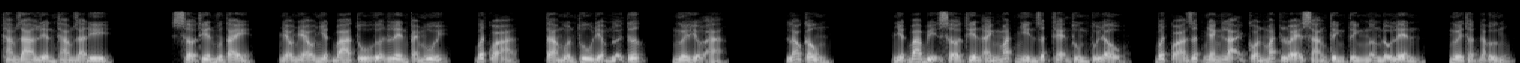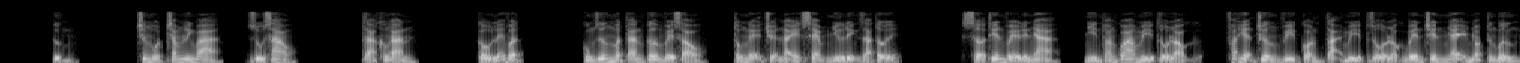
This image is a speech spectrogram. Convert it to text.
tham gia liền tham gia đi. Sở thiên vươn tay nhéo nhéo nhiệt ba tú ưỡn lên cái mũi, bất quá, ta muốn thu điểm lợi tức, ngươi hiểu à? Lao công. Nhiệt ba bị sở thiên ánh mắt nhìn rất thẹn thùng túi đầu bất quá rất nhanh lại con mắt lóe sáng tỉnh tỉnh ngẩng đầu lên, ngươi thật đáp ứng. Ừng chương một trăm linh ba, dù sao, ta không ăn. Cầu lễ vật. Cùng dương mật ăn cơm về sau, tống nghệ chuyện này xem như định ra tới. Sở thiên về đến nhà, nhìn thoáng qua mịt rồ lọc, phát hiện trương vi còn tại mịt rồ lọc bên trên nhảy nhót tưng mừng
